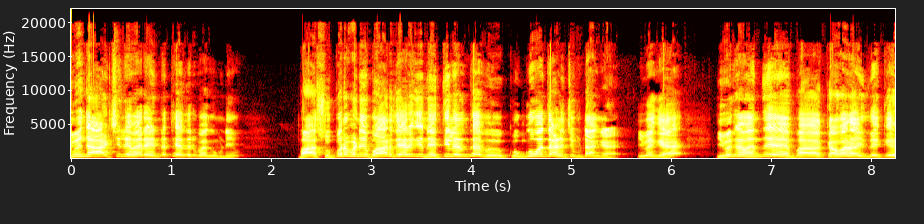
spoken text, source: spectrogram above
இவங்க ஆட்சியில் வேற என்னத்தை எதிர்பார்க்க முடியும்? பா சுப்பிரமணிய பாரதியாருக்கு நெத்தியில இருந்த குங்குமத்தை அழிச்சு விட்டாங்க. இவங்க இவங்க வந்து கவர இதுக்கு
